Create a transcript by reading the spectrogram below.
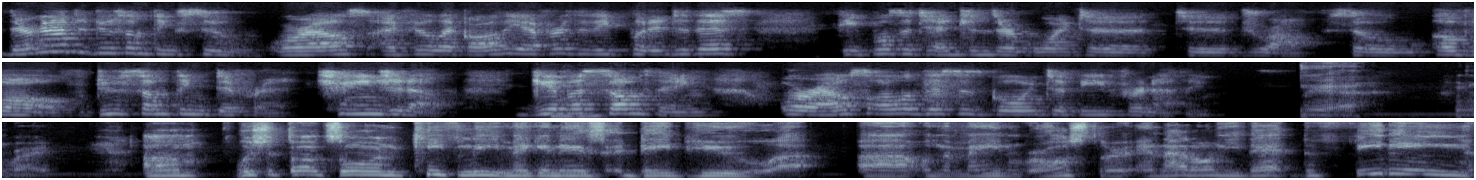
they're gonna have to do something soon, or else I feel like all the effort that they put into this, people's attentions are going to to drop. So evolve, do something different, change it up, give mm-hmm. us something, or else all of this is going to be for nothing. Yeah, right. Um, what's your thoughts on Keith Lee making his debut uh, uh, on the main roster, and not only that, defeating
